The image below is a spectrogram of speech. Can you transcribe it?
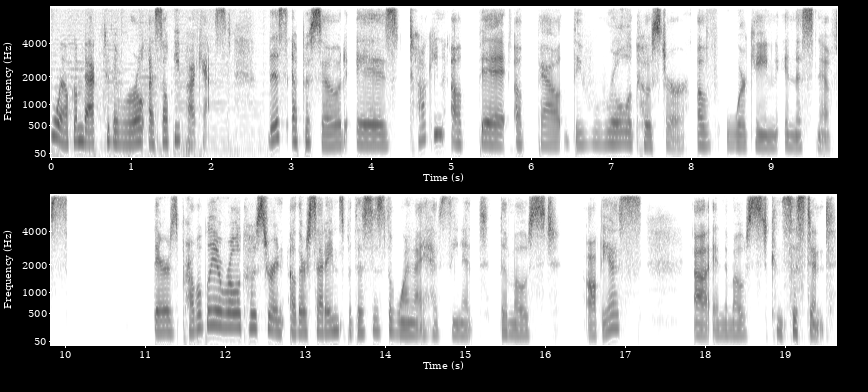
Welcome back to the Rural SLP podcast. This episode is talking a bit about the roller coaster of working in the SNFs. There's probably a roller coaster in other settings, but this is the one I have seen it the most obvious uh, and the most consistent,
